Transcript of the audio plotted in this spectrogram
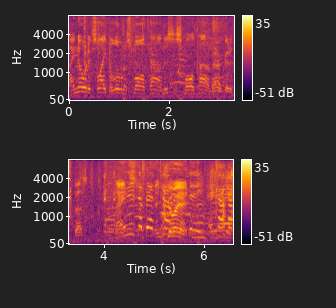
I know what it's like to live in a small town. This is small town America at its best. Thanks. It is the best Enjoy town it. in the state.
